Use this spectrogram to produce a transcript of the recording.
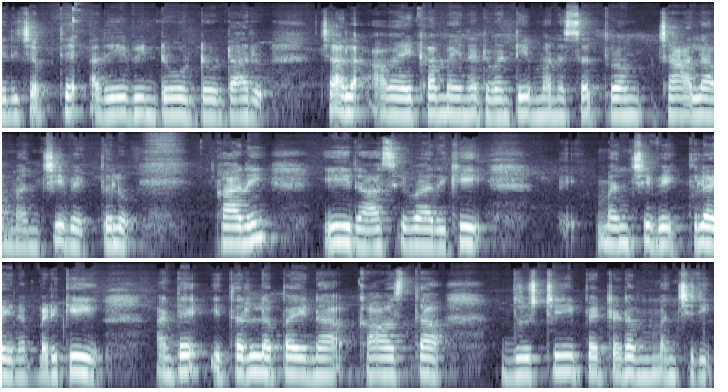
ఏది చెప్తే అదే వింటూ ఉంటుంటారు చాలా అమాయకమైనటువంటి మనస్తత్వం చాలా మంచి వ్యక్తులు. కానీ ఈ రాశి వారికి మంచి వ్యక్తులు అయినప్పటికీ అంటే ఇతరులపైన కాస్త దృష్టి పెట్టడం మంచిది.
